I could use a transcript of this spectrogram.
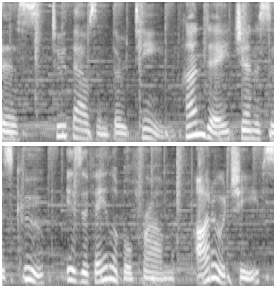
This 2013 Hyundai Genesis Coupe is available from Auto Chiefs.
